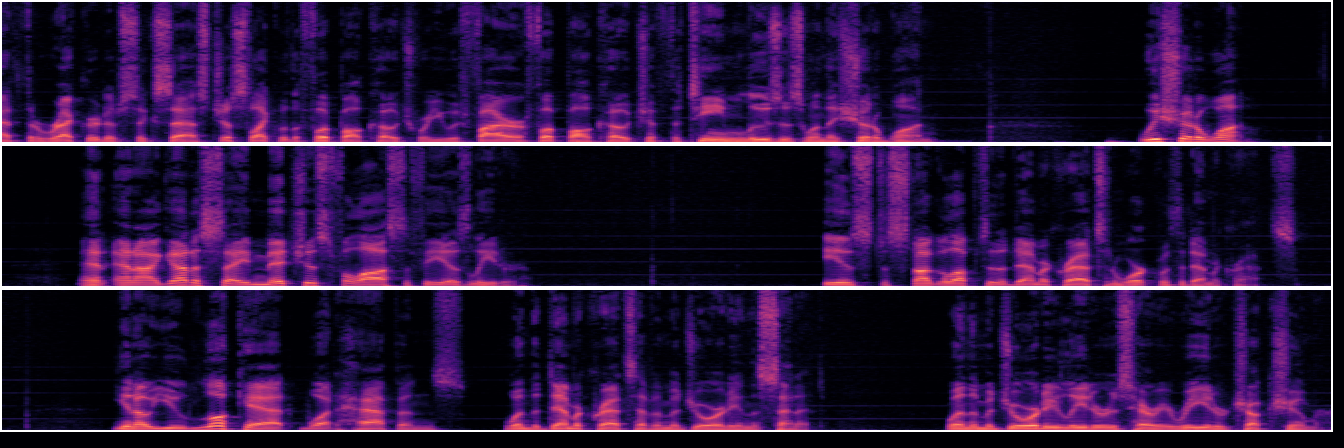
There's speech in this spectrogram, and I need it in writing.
at the record of success, just like with a football coach, where you would fire a football coach if the team loses when they should have won we should have won. And, and I got to say, Mitch's philosophy as leader is to snuggle up to the Democrats and work with the Democrats. You know, you look at what happens when the Democrats have a majority in the Senate, when the majority leader is Harry Reid or Chuck Schumer.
